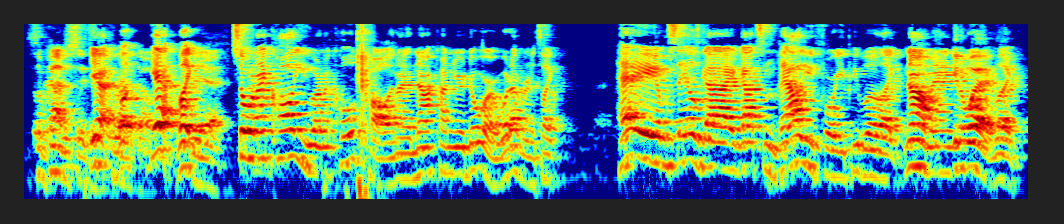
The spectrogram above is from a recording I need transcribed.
Subconsciously, yeah, threat, like, though. yeah, like yeah. so when I call you on a cold call and I knock on your door or whatever, and it's like, hey, I'm a sales guy, I got some value for you. People are like, no, man, get away. Like,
